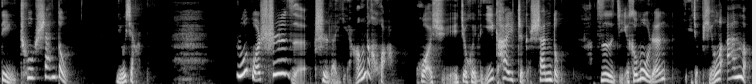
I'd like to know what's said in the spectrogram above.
顶出山洞。牛想，如果狮子吃了羊的话。或许就会离开这个山洞，自己和牧人也就平安了。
